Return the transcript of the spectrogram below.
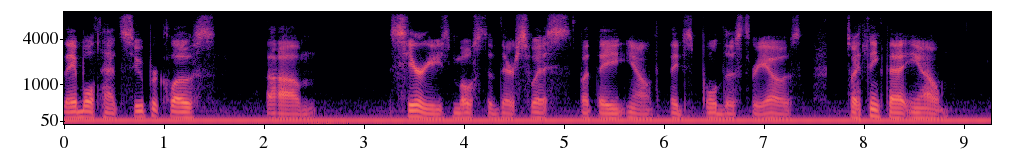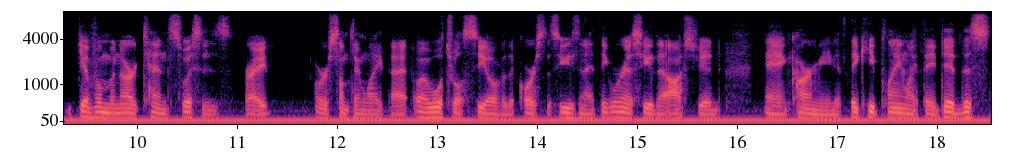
they both had super close um, series most of their Swiss, but they you know they just pulled those three O's. So I think that you know give them another ten Swisses, right? or something like that, uh, which we'll see over the course of the season. I think we're going to see the Oxygen and Karmine if they keep playing like they did this,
